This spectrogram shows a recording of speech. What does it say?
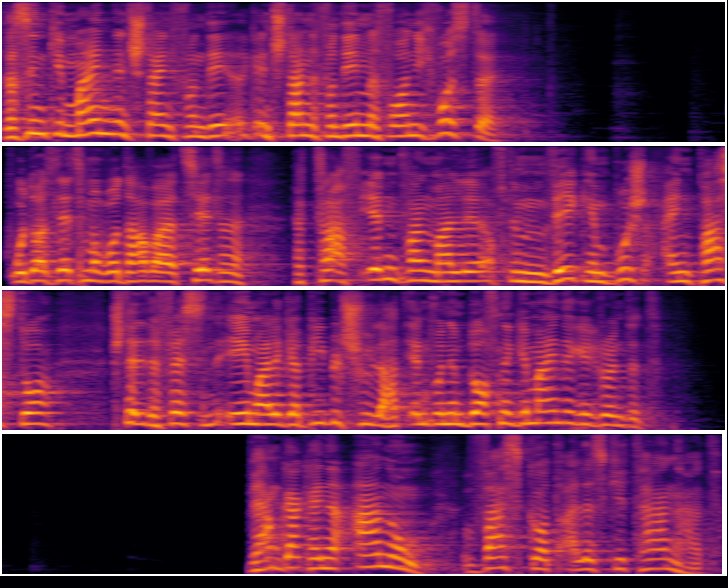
Da sind Gemeinden entstanden, von denen, man vorher nicht wusste. Oder das letzte Mal, wo da war, erzählt, er traf irgendwann mal auf dem Weg im Busch einen Pastor, stellte fest, ein ehemaliger Bibelschüler hat irgendwo in einem Dorf eine Gemeinde gegründet. Wir haben gar keine Ahnung, was Gott alles getan hat.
